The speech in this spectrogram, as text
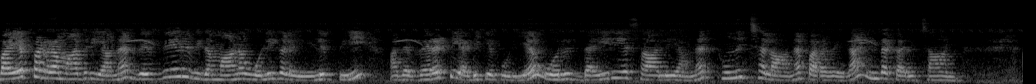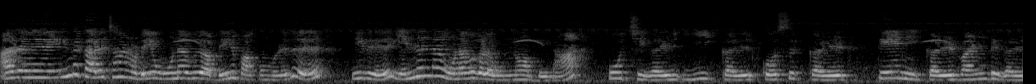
பயப்படுற மாதிரியான வெவ்வேறு விதமான ஒலிகளை எழுப்பி அதை விரட்டி அடிக்கக்கூடிய ஒரு தைரியசாலியான துணிச்சலான பறவை தான் இந்த கரிச்சான். அது இந்த கரிச்சானுடைய உணவு அப்படின்னு பார்க்கும் பொழுது இது என்னென்ன உணவுகளை உண்ணும் அப்படின்னா பூச்சிகள் ஈக்கள் கொசுக்கள் தேனீக்கள் வண்டுகள்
